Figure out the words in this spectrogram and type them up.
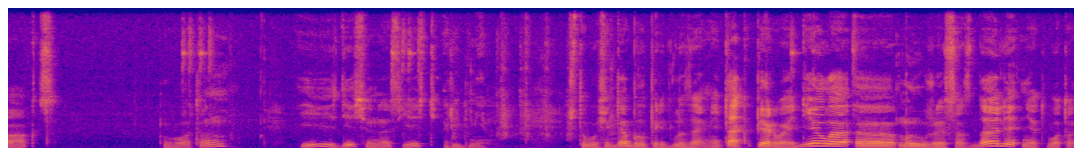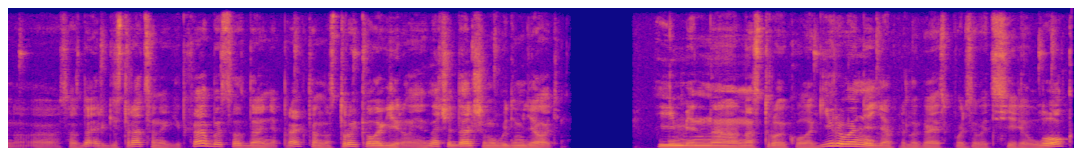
Facts. Вот он. И здесь у нас есть readme, чтобы всегда был перед глазами. Итак, первое дело э, мы уже создали. Нет, вот оно. Э, созда регистрация на GitHub, создание проекта, настройка логирования. Значит, дальше мы будем делать именно настройку логирования. Я предлагаю использовать Serilog.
